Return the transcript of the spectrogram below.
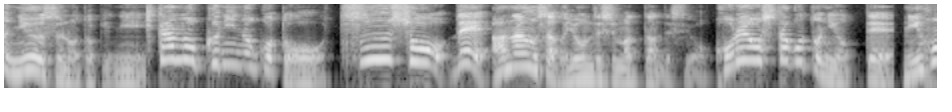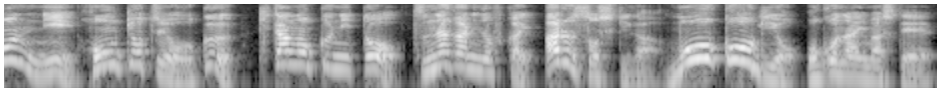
るニュースの時に北の国のことを通称でアナウンサーが呼んでしまったんですよ。これをしたことによって日本に本拠地を置く北の国とつながりの深いある組織が猛抗議を行いまして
